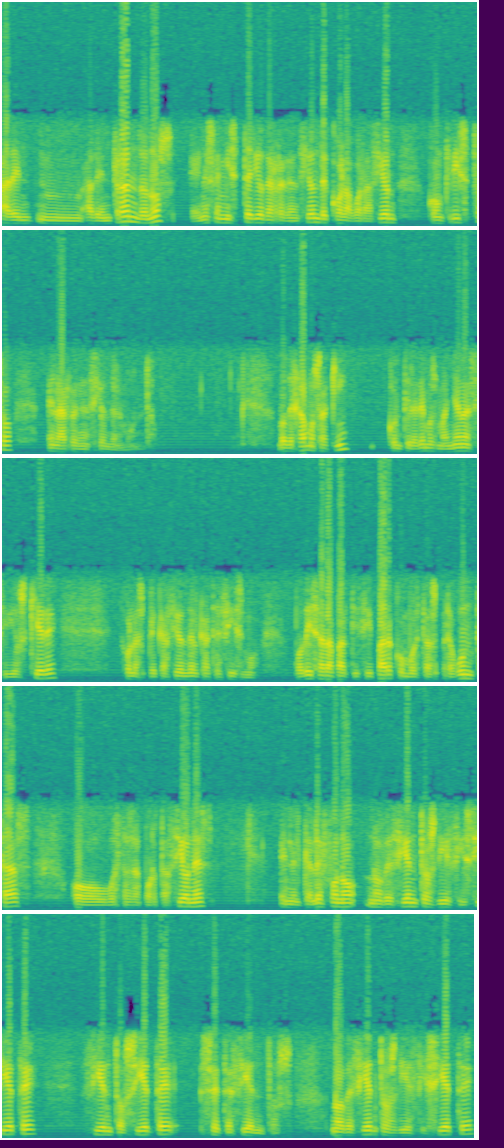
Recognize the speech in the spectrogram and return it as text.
Mm, adentrándonos en ese misterio de redención, de colaboración con Cristo en la redención del mundo. Lo dejamos aquí, continuaremos mañana si Dios quiere con la explicación del catecismo. Podéis ahora participar con vuestras preguntas o vuestras aportaciones en el teléfono 917 107 700 917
